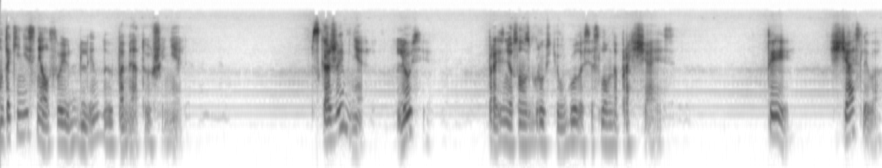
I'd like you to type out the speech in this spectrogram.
Он так и не снял свою длинную помятую шинель. «Скажи мне, Люси», — произнес он с грустью в голосе, словно прощаясь, «ты счастлива?»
